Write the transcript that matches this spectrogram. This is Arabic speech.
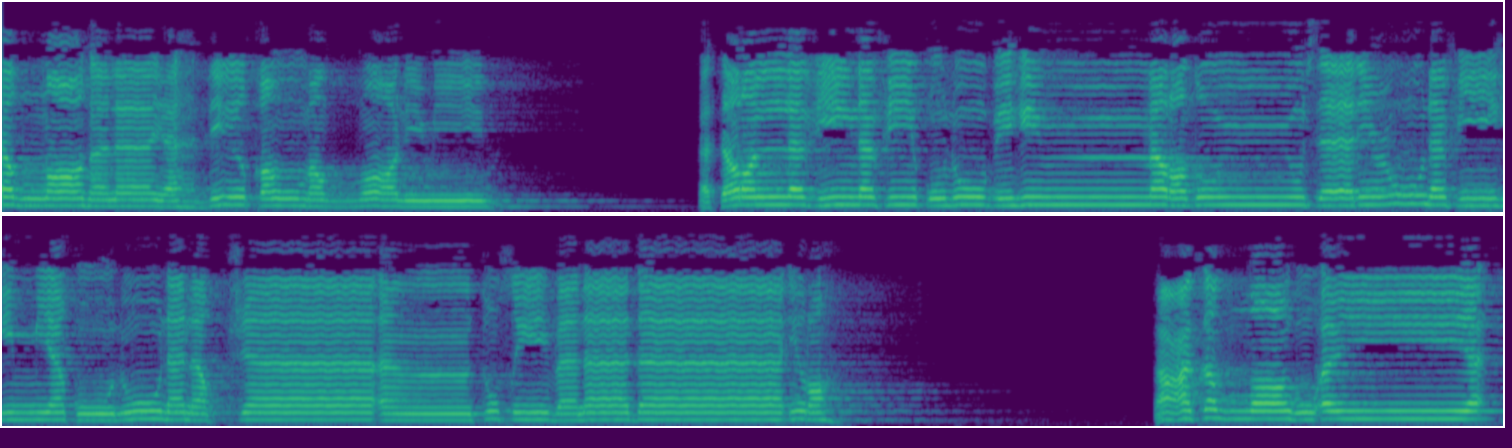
إن الله لا يهدي القوم الظالمين فترى الذين في قلوبهم مرض يسارعون فيهم يقولون نخشى أن تصيبنا دائرة فعسى الله أن يأتي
